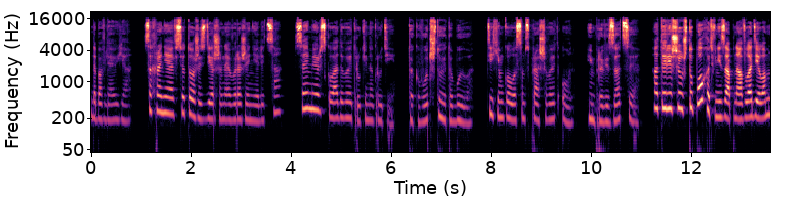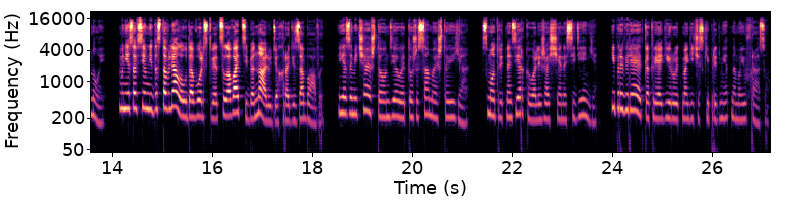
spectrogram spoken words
добавляю я. Сохраняя все то же сдержанное выражение лица, Сэмюэль складывает руки на груди. «Так вот что это было?» Тихим голосом спрашивает он. «Импровизация?» «А ты решил, что похоть внезапно овладела мной? Мне совсем не доставляло удовольствия целовать тебя на людях ради забавы». Я замечаю, что он делает то же самое, что и я. Смотрит на зеркало, лежащее на сиденье, и проверяет, как реагирует магический предмет на мою фразу.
